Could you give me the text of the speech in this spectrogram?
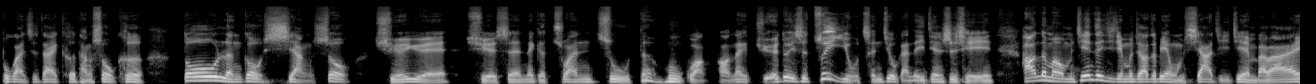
不管是在课堂授课，都能够享受学员、学生那个专注的目光。哦，那绝对是最有成就感的一件事情。好，那么我们今天这期节目就到这边，我们下集见，拜拜。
